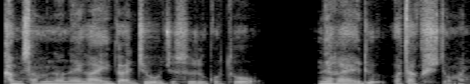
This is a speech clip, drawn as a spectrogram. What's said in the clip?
神様の願いが成就することを願える私どもに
